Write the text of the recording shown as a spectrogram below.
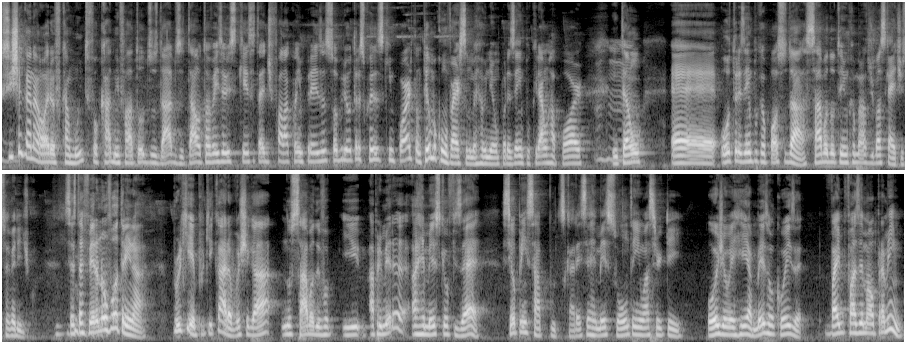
Se chegar na hora eu ficar muito focado em falar todos os dados e tal, talvez eu esqueça até de falar com a empresa sobre outras coisas que importam. Ter uma conversa numa reunião, por exemplo, criar um rapport. Então, é, outro exemplo que eu posso dar: sábado eu tenho um campeonato de basquete, isso é verídico. Sexta-feira eu não vou treinar. Por quê? Porque, cara, eu vou chegar no sábado e, vou, e a primeira arremesso que eu fizer, se eu pensar, putz, cara, esse arremesso ontem eu acertei, hoje eu errei a mesma coisa, vai me fazer mal pra mim.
